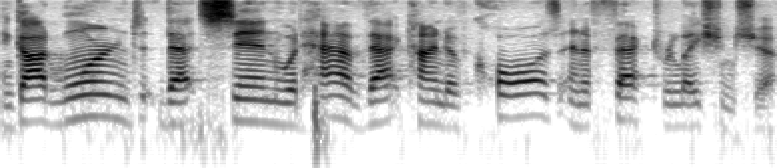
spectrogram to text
And God warned that sin would have that kind of cause and effect relationship.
